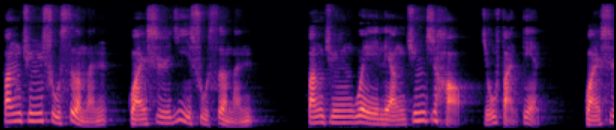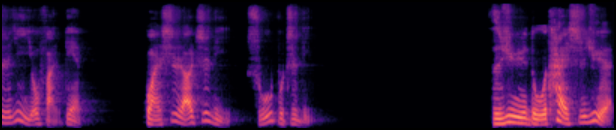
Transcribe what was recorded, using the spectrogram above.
邦君戍塞门，管氏亦戍塞门。邦君为两君之好，有反殿。”管事亦有反殿，管事而知礼，孰不知礼？子欲鲁太师乐，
